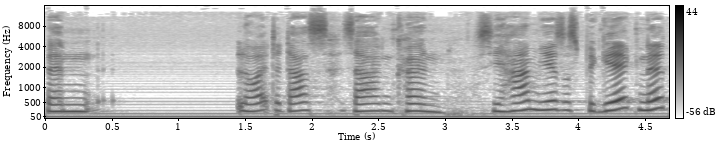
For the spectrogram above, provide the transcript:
wenn Leute das sagen können. Sie haben Jesus begegnet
